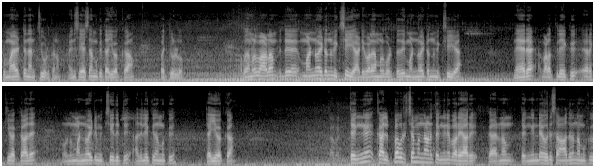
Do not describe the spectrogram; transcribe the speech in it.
കുമ്മായിട്ട് നനച്ച് കൊടുക്കണം. അതിന് ശേഷം നമുക്ക് തൈ വെക്കാൻ പറ്റുള്ളൂ. അപ്പോൾ നമ്മൾ വളം ഇത് മണ്ണുമായിട്ടൊന്ന് മിക്സ് ചെയ്യുക അടിവളം നമ്മൾ കൊടുത്തത് മണ്ണുമായിട്ടൊന്ന് മിക്സ് ചെയ്യുക നേരെ വളത്തിലേക്ക് ഇറക്കി വെക്കാതെ ഒന്ന് മണ്ണുമായിട്ട് മിക്സ് ചെയ്തിട്ട് അതിലേക്ക് നമുക്ക് തൈ വെക്കാം. തെങ്ങ് കൽപ്പവൃക്ഷം എന്നാണ് തെങ്ങിന് പറയാറ്. കാരണം തെങ്ങിന്റെ ഒരു സാധനം നമുക്ക്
